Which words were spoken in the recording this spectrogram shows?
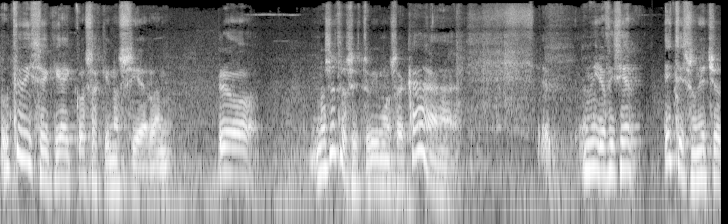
Usted dice que hay cosas que no cierran, pero nosotros estuvimos acá. Eh, Mire, oficial, este es un hecho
